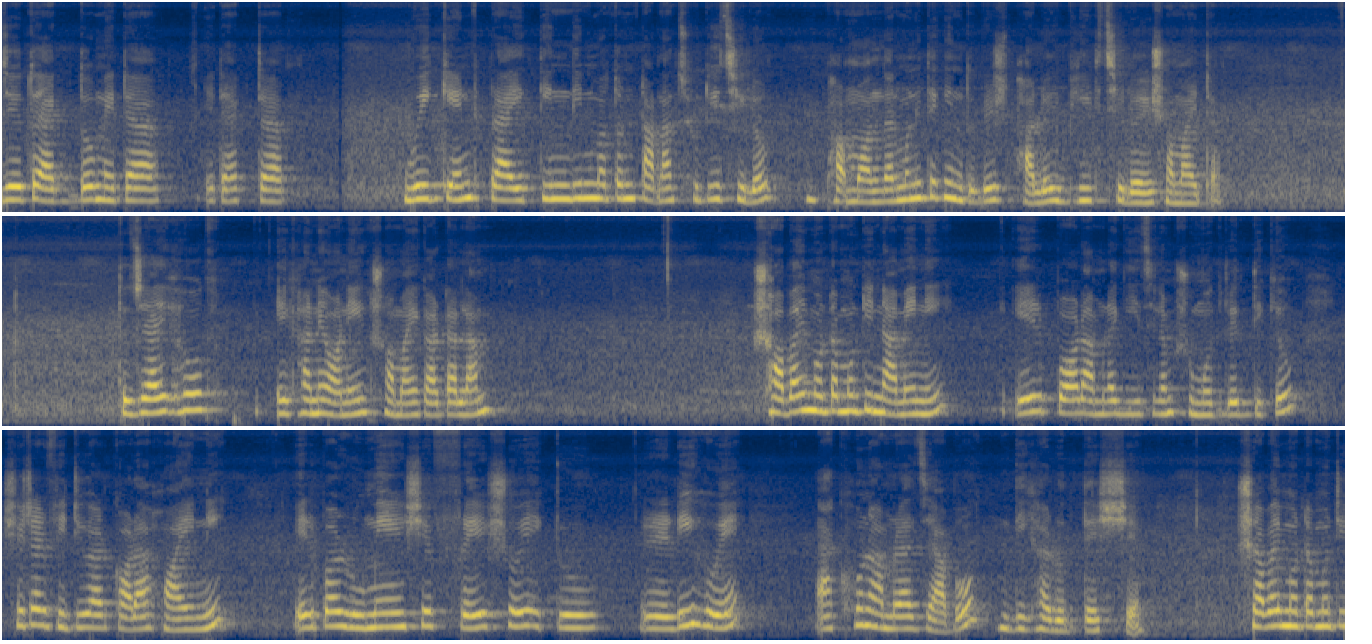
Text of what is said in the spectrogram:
যেহেতু একদম এটা এটা একটা উইকেন্ড প্রায় তিন দিন মতন টানা ছুটি ছিল। মন্দারমণিতে কিন্তু বেশ ভালোই ভিড় ছিল এই সময়টা। তো যাই হোক, এখানে অনেক সময় কাটালাম। সবাই মোটামুটি নামেনি। এরপর আমরা গিয়েছিলাম সমুদ্রের দিকেও। সেটার ভিডিও আর করা হয়নি। এরপর রুমে এসে ফ্রেশ হয়ে একটু রেডি হয়ে এখন আমরা যাব দীঘার উদ্দেশ্যে। সবাই মোটামুটি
